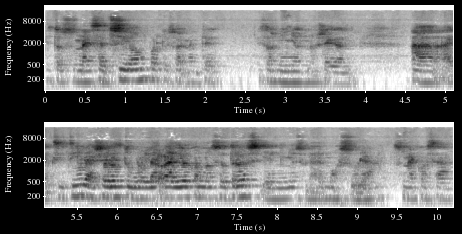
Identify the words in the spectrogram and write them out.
Esto es una excepción porque usualmente esos niños no llegan a, existir. Ayer estuvo en la radio con nosotros y el niño es una hermosura, es una cosa.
